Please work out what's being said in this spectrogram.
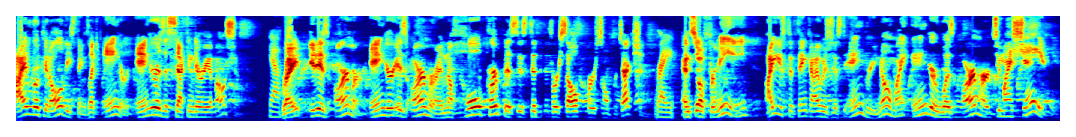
I look at all these things like anger. Anger is a secondary emotion, Yeah. right? It is armor. Anger is armor. And the whole purpose is to, for self personal protection. Right. And so for me, I used to think I was just angry. No, my anger was armor to my shame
